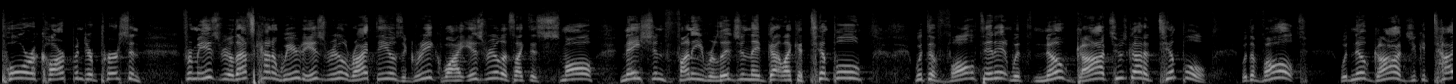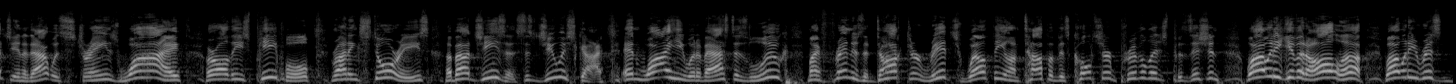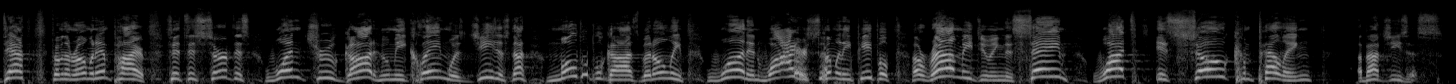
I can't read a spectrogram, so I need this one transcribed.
poor carpenter person from Israel. That's kind of weird. Israel, right? Theo's a Greek. Why Israel? It's like this small nation, funny religion. They've got like a temple with a vault in it with no gods. Who's got a temple with a vault? With no gods you could touch in it. That was strange. Why are all these people writing stories about Jesus, this Jewish guy? And why he would have asked is Luke, my friend who's a doctor, rich, wealthy, on top of his culture, privileged position, why would he give it all up? Why would he risk death from the Roman Empire to, to serve this one true God whom he claimed was Jesus? Not multiple gods, but only one. And why are so many people around me doing the same? What is so compelling about Jesus.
